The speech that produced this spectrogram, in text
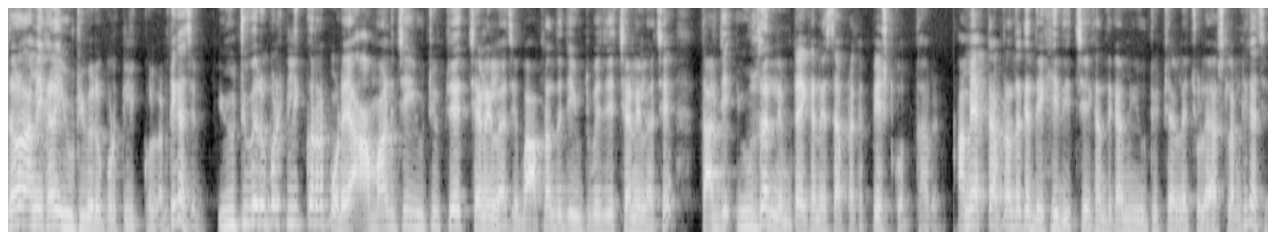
ধরুন আমি এখানে ইউটিউবের উপর ক্লিক করলাম, ঠিক আছে? ইউটিউবের উপর ক্লিক করার পরে আমার যে ইউটিউব যে চ্যানেল আছে বা আপনাদের যে ইউটিউবে যে চ্যানেল আছে, তার যে ইউজার নেমটা এখানে এসে আপনাকে পেস্ট করতে হবে। আমি একটা আপনাদেরকে দেখিয়ে দিচ্ছি, এখান থেকে আমি ইউটিউব চ্যানেলে চলে আসলাম, ঠিক আছে?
